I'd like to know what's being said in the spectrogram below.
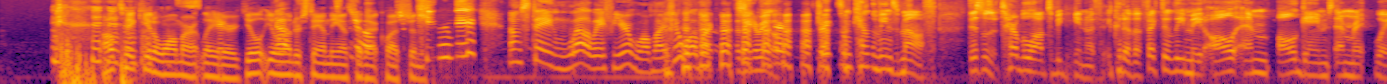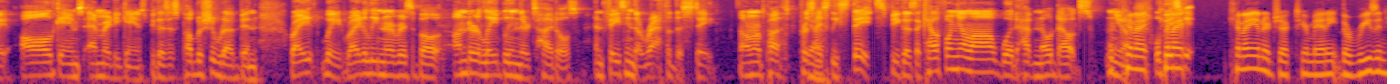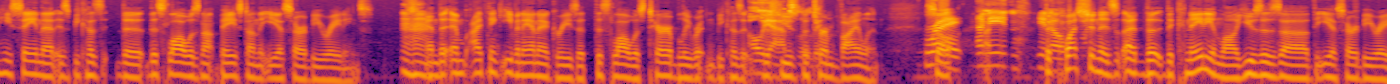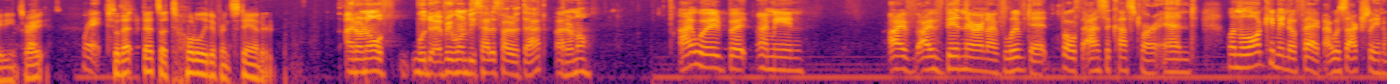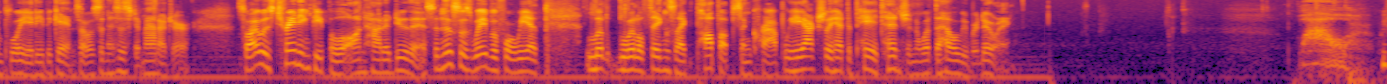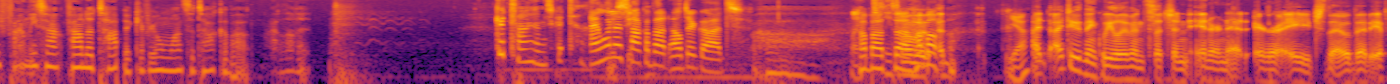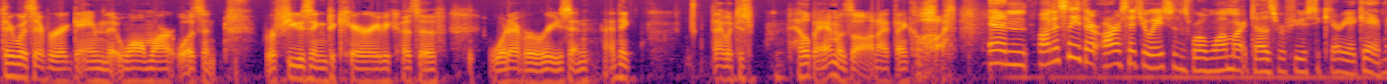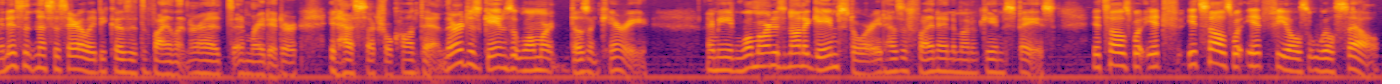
I'll take you to Walmart later. You'll you'll Yeah. understand the answer You to that question. Hear me? I'm staying well away from your Walmart. Your Walmart. Okay, here we go. Straight from Ken Levine's mouth. This was a terrible law to begin with. It could have effectively made all M all games M wait all games M rated games because its publisher would have been right wait rightly nervous about under labeling their titles and facing the wrath of the state. Or more pre- precisely states because the California law would have no doubts. You know, can I well, can I basically, can I interject here, Manny? The reason he's saying that is because the this law was not based on the ESRB ratings. Mm-hmm. And, the, and I think even Anna agrees that this law was terribly written because it Oh, just yeah, used the term violent. So, right. I mean, you the know. question is uh, the the Canadian law uses uh, the ESRB ratings, right? Right. So that that's a totally different standard. I don't know if would everyone be satisfied with that. I don't know. I would, but I mean, I've I've been there and I've lived it both as a customer and when the law came into effect, I was actually an employee at EB Games. I was an assistant manager, so I was training people on how to do this. And this was way before we had little, little things like pop ups and crap. We actually had to pay attention to what the hell we were doing. Wow, we finally found a topic everyone wants to talk about. I love it. Good times, good times. I want to talk about Elder Gods. Like, How about uh, how about uh, yeah? I, I do think we live in such an internet era age, though, that if there was ever a game that Walmart wasn't refusing to carry because of whatever reason, I think that would just help Amazon, I think, a lot. And honestly, there are situations where Walmart does refuse to carry a game. It isn't necessarily because it's violent or it's M-rated or it has sexual content. There are just games that Walmart doesn't carry. I mean, Walmart is not a game store. It has a finite amount of game space. It sells what it it sells what it feels will sell.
